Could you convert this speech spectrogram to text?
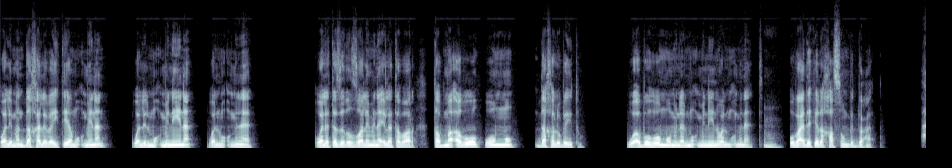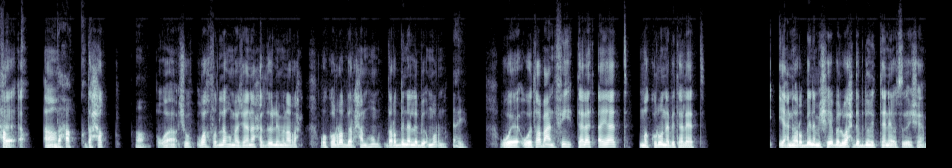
ولمن دخل بيتي مؤمنا وللمؤمنين والمؤمنات ولا تزد الظالمين إلا تبارا. طب ما أبوه وأمه دخلوا بيته، وأبوه وأمه من المؤمنين والمؤمنات،. وبعد كده خصّهم بالدعاء. ف حق. آه، ده حق. ده حق. آه. وشوف واخفض لهما جناح الذل من الرحمة وقل رب ارحمهما، ده ربنا اللي بيأمرنا. أيوه. و وطبعًا في 3 آيات مقرونة ب3. يعني ربنا مش هيقبل واحدة بدون التانية يا أستاذ هشام.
